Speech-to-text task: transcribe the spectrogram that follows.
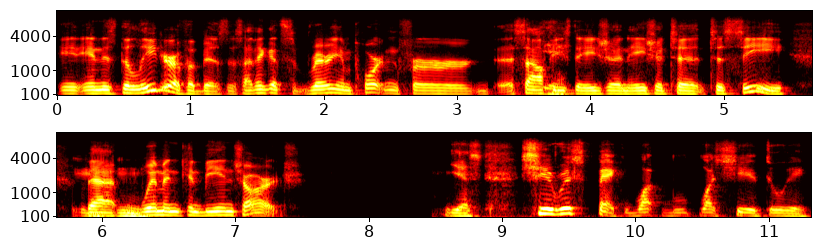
mm. and is the leader of a business. I think it's very important for uh, Southeast yeah. Asia and Asia to to see that mm-hmm. women can be in charge. Yes, she respect what what she is doing.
